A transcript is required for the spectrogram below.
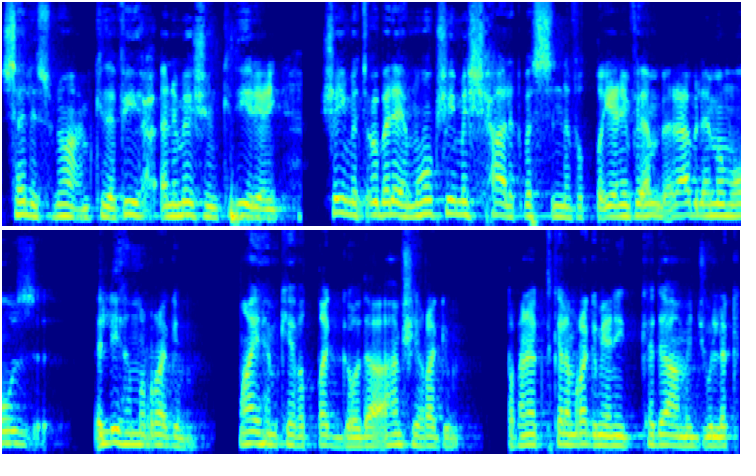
سلس وناعم كذا فيه animation كثير يعني. شيء متعوب عليه ما هو بشيء مش حالك بس إنه في الط... يعني في ألعاب ال MMOs اللي يهم الرقم. ما يهم كيف الطقة وذا أهم شيء رقم. طبعا أنا أتكلم رقم يعني ك damage ولا ك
